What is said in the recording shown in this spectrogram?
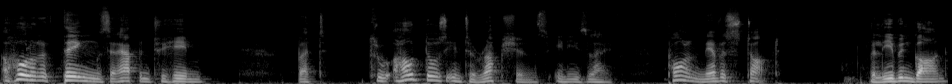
a whole lot of things that happened to him. But throughout those interruptions in his life, Paul never stopped believing God,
